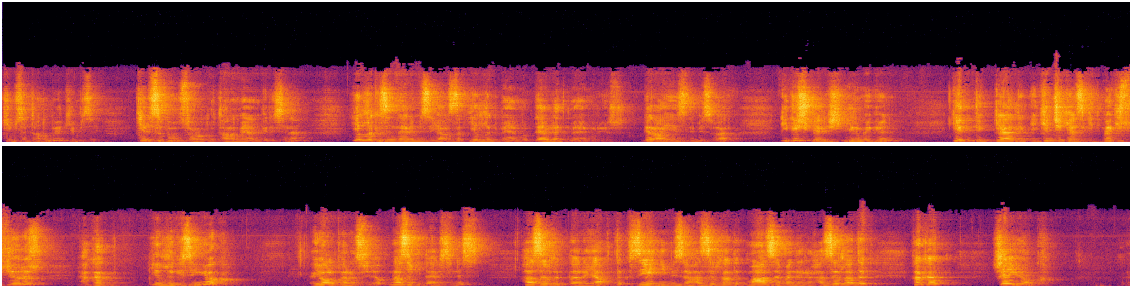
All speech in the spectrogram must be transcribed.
Kimse tanımıyor ki bizi. Kim sponsor olur tanımayan birisine? Yıllık izinlerimizi yazdık. Yıllık memur, devlet memuruyuz. Bir ay iznimiz var. Gidiş geliş 20 gün. Gittik geldik ikinci kez gitmek istiyoruz. Fakat yıllık izin yok. E, yol parası yok. Nasıl gidersiniz? Hazırlıkları yaptık, zihnimizi hazırladık, malzemeleri hazırladık. Fakat şey yok. E,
